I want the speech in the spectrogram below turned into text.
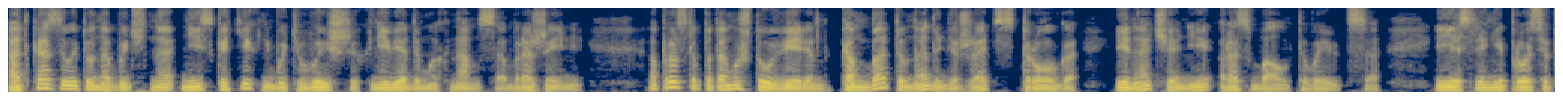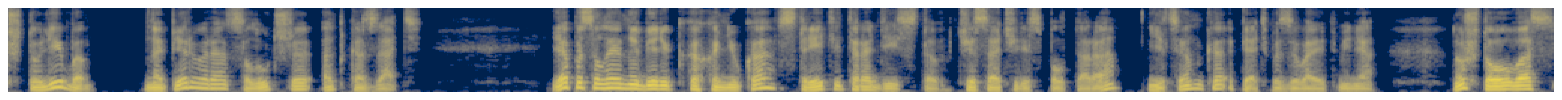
Отказывает он обычно не из каких-нибудь высших, неведомых нам соображений, а просто потому, что уверен, комбатов надо держать строго, иначе они разбалтываются. И если не просят что-либо, на первый раз лучше отказать. Я посылаю на берег Каханюка встретить радистов. Часа через полтора Яценко опять вызывает меня. «Ну что у вас?»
